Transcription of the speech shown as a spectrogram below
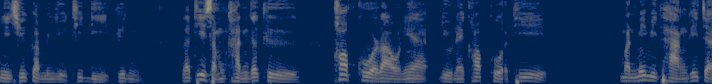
มีชีวิตความเป็นอยู่ที่ดีขึ้น และที่สำคัญก็คือ ครอบครัวเราเนี่ยอยู่ในครอบครัวที่มันไม่มีทางที่จะ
